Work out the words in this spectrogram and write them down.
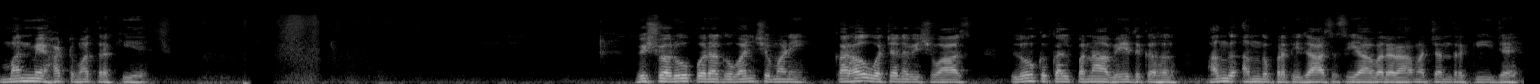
मन में हट मत रखिए। विश्वरूप रघुवंश मणि करहु वचन विश्वास, लोक कल्पना वेद कह, अंग अंग प्रतिजास सियावर रामचंद्र की जय।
